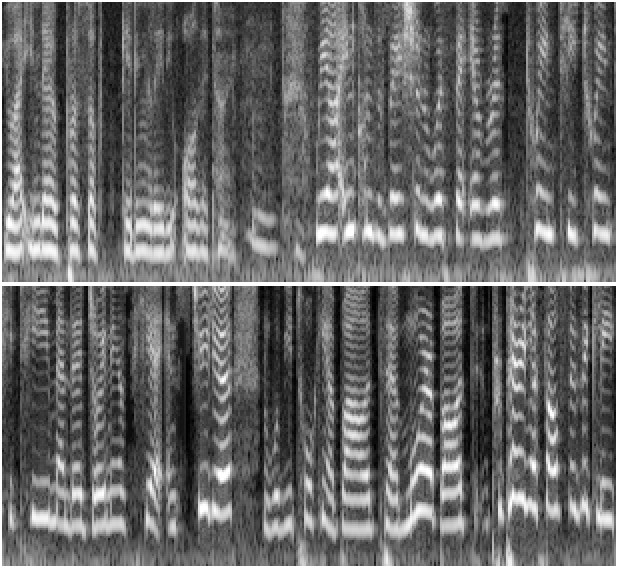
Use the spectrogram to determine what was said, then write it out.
You are in the process of getting ready all the time. We are in conversation with the Everest 2020 team, and they're joining us here in studio. And we'll be talking about uh, more about preparing yourself physically.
